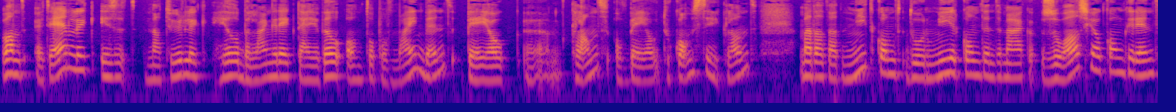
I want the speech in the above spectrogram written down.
Want uiteindelijk is het natuurlijk heel belangrijk dat je wel on top of mind bent bij jouw Ehm, klant of bij jouw toekomstige klant. Maar dat dat niet komt door meer content te maken zoals jouw concurrent,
